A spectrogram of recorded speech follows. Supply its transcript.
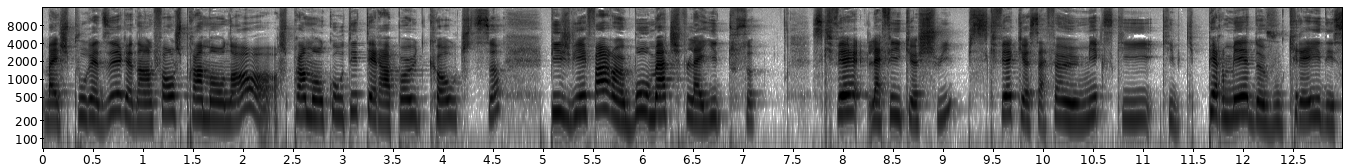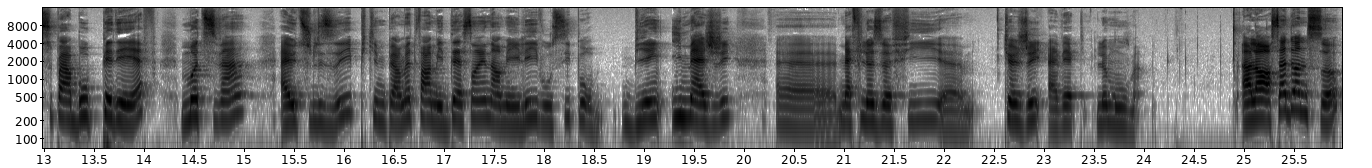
ben, je pourrais dire que dans le fond, je prends mon art, je prends mon côté thérapeute, coach, tout ça, puis je viens faire un beau match flyé de tout ça. Ce qui fait la fille que je suis, puis ce qui fait que ça fait un mix qui, qui, permet de vous créer des super beaux PDF motivants à utiliser, puis qui me permet de faire mes dessins dans mes livres aussi pour bien imager euh, ma philosophie euh, que j'ai avec le mouvement. Alors, ça donne ça.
